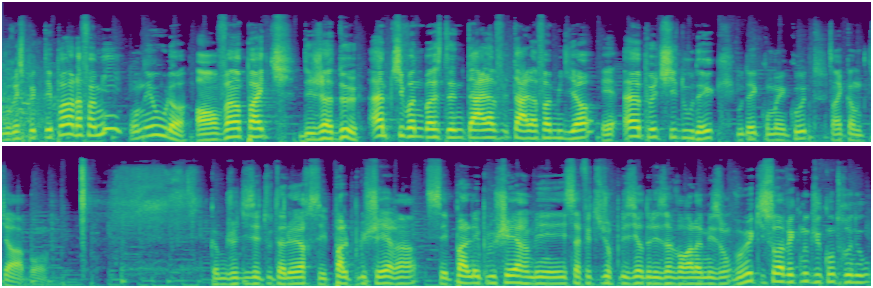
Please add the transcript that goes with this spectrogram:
Vous respectez pas la famille? On est où là? En 20 packs, déjà deux. Un petit Van Basten, t'as la, la Familia. Et un petit Doudek. Doudek, combien il coûte 50k. Bon, comme je disais tout à l'heure, c'est pas le plus cher, hein. C'est pas les plus chers, mais ça fait toujours plaisir de les avoir à la maison. Vaut mieux qu'ils soient avec nous que contre nous.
